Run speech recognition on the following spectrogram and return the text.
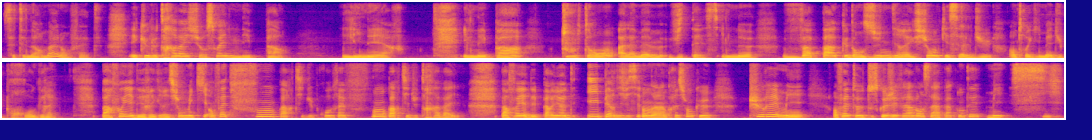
c'était normal en fait, et que le travail sur soi, il n'est pas linéaire. Il n'est pas tout le temps à la même vitesse. Il ne va pas que dans une direction qui est celle du, entre guillemets, du progrès. Parfois, il y a des régressions, mais qui en fait font partie du progrès, font partie du travail. Parfois, il y a des périodes hyper difficiles, on a l'impression que, purée, mais en fait, tout ce que j'ai fait avant, ça n'a pas compté. Mais si.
